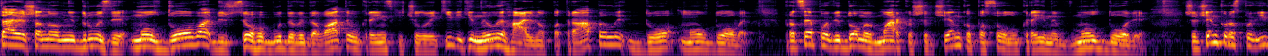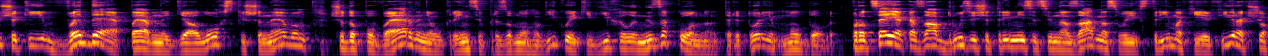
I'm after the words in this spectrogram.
Вітаю, шановні друзі! Молдова більш всього буде видавати українських чоловіків, які нелегально потрапили до Молдови. Про це повідомив Марко Шевченко, посол України в Молдові. Шевченко розповів, що Київ веде певний діалог з Кишиневом щодо повернення українців призовного віку, які в'їхали незаконно на території Молдови. Про це я казав друзі ще три місяці назад на своїх стрімах і ефірах, що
